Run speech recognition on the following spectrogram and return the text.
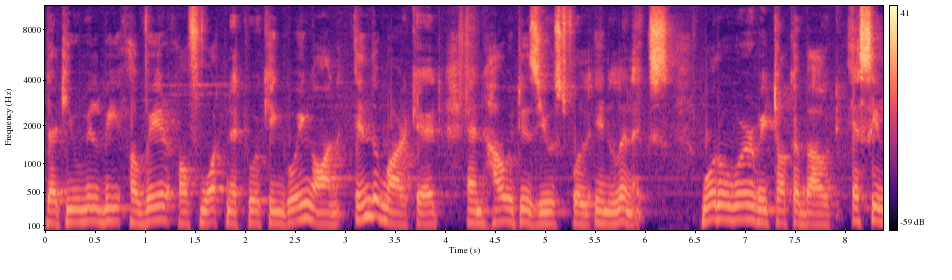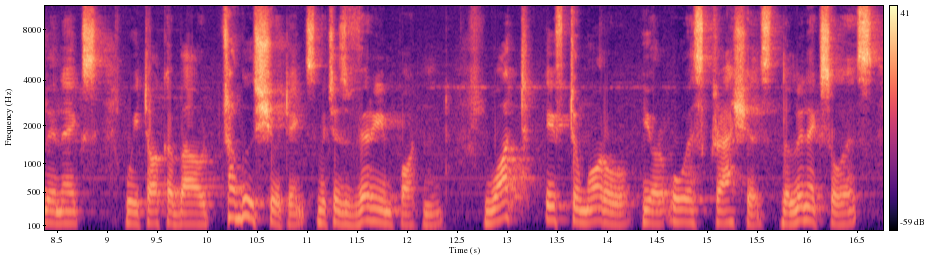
that you will be aware of what networking going on in the market and how it is useful in Linux. Moreover, we talk about SE Linux, we talk about troubleshootings, which is very important. What if tomorrow your OS crashes, the Linux OS,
